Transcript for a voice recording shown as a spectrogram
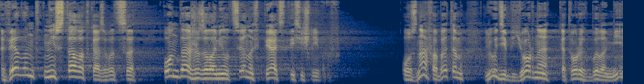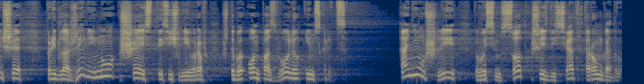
Веланд не стал отказываться, он даже заломил цену в пять тысяч ливров. Узнав об этом, люди Бьорна, которых было меньше, предложили ему шесть тысяч ливров, чтобы он позволил им скрыться. Они ушли в 862 году.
